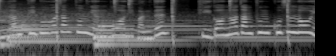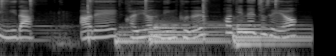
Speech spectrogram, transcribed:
인간 피부 화장품 연구원이 만든 비건 화장품 코슬로우입니다. 아래 관련 링크를 확인해주세요.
